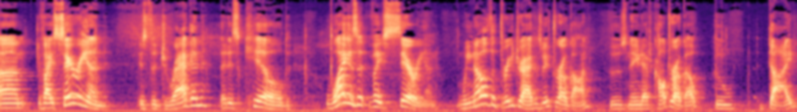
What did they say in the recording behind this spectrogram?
Um, Viserion is the dragon that is killed. Why is it Viserion? We know the three dragons. We have Drogon, who's named after Khal Drogo, who died.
